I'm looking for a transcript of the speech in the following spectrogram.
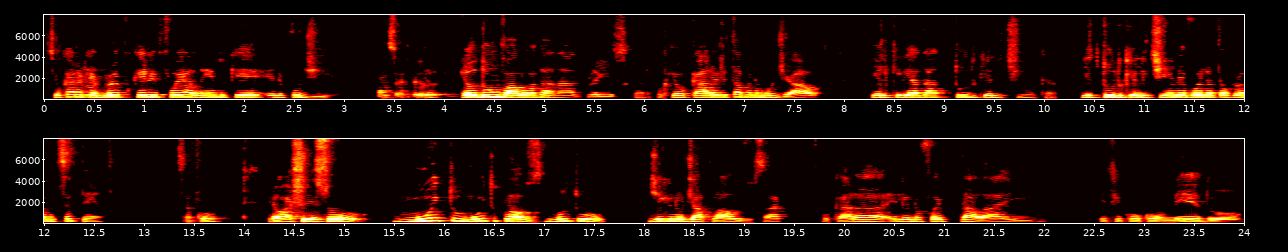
Se o cara quebrou é porque ele foi além do que ele podia. Com certeza. Eu, eu dou um valor danado para isso, cara, porque o cara ele estava no mundial e ele queria dar tudo que ele tinha, cara. E tudo que ele tinha levou ele até o quilômetro 70 sacou? Eu acho isso muito, muito plaus, muito digno de aplauso, saca? O cara, ele não foi para lá e, e ficou com medo.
